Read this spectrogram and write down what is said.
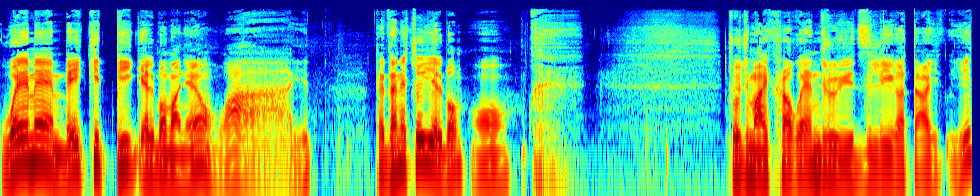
왬의 Make It Big 앨범 아니에요? 와, 이 대단했죠 이 앨범. 어. 조지 마이클하고 앤드류 리즐리가 딱 이,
